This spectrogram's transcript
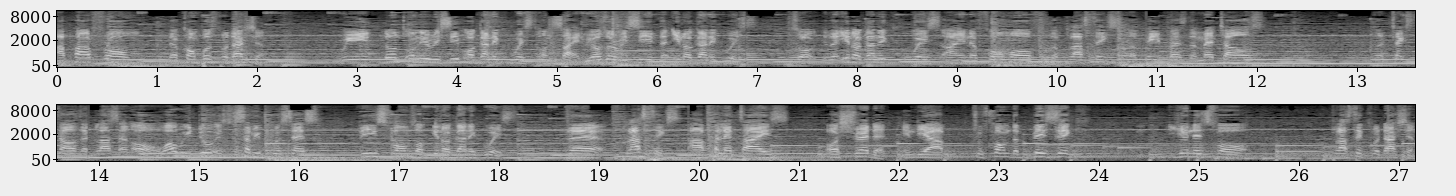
apart from the compost production, we don't only receive organic waste on site, we also receive the inorganic waste. So the inorganic waste are in the form of the plastics, the papers, the metals, the textiles, the glass and all. What we do is to semi-process these forms of inorganic waste. The plastics are pelletized or shredded in their to form the basic units for plastic production.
